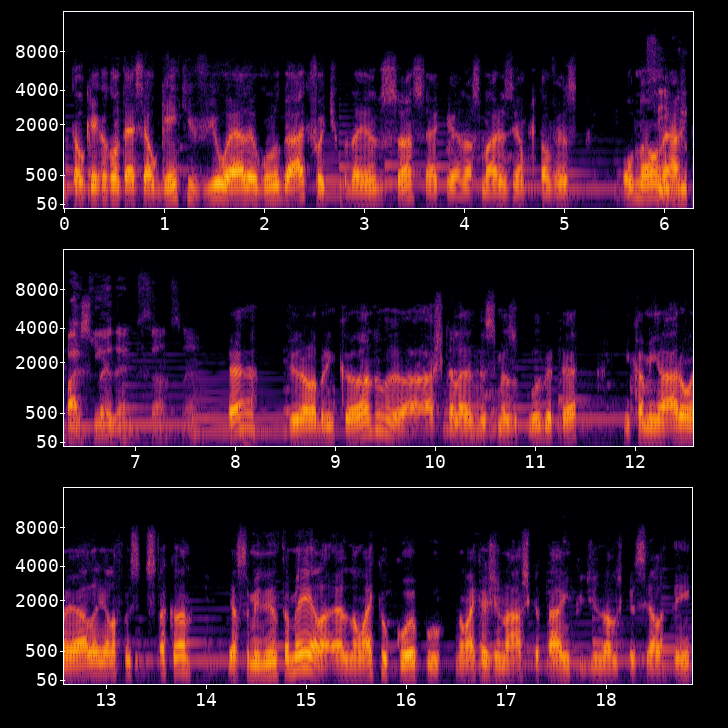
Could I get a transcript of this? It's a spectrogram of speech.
Então o que que acontece? Alguém que viu ela em algum lugar, que foi tipo a Daiane dos Santos, né? Que é o nosso maior exemplo, talvez, ou não, sim, né? No parquinho da Daiane dos Santos, né? É, viram ela brincando, acho que ela é desse mesmo clube até, encaminharam ela e ela foi se destacando. E essa menina também, ela, ela não é que o corpo, não é que a ginástica está impedindo ela de crescer, ela tem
